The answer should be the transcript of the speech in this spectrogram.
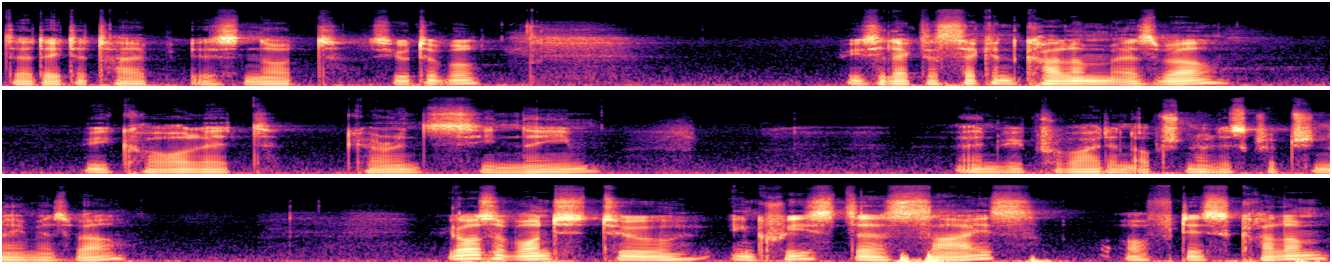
the data type is not suitable. We select a second column as well. We call it currency name and we provide an optional description name as well. We also want to increase the size of this column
